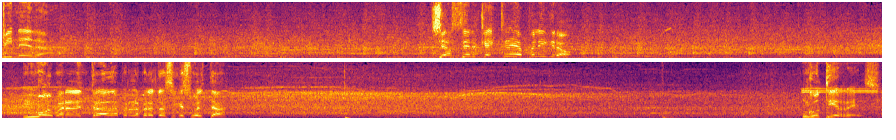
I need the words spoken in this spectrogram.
Pineda. Se acerca y crea peligro. Muy buena la entrada, pero la pelota sigue suelta. Gutiérrez.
